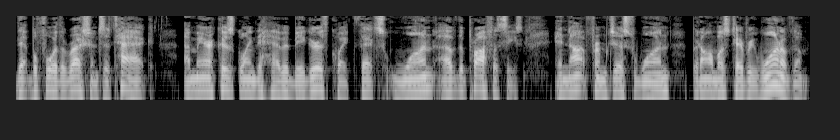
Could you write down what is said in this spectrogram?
that before the Russians attack, America is going to have a big earthquake. That's one of the prophecies. And not from just one, but almost every one of them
